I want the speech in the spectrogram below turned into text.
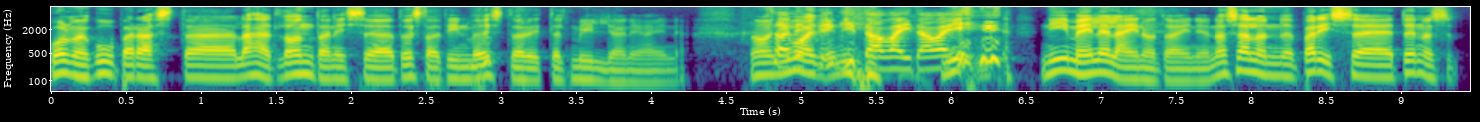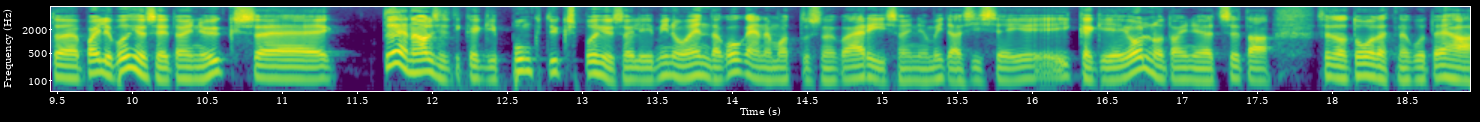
kolme kuu pärast äh, lähed Londonisse ja tõstad investoritelt miljoni, on ju. no sa niimoodi. nii, davai, davai. nii, nii meil ei läinud, on ju, no seal on päris äh, tõenäoliselt äh, palju põhjuseid, on ju, üks äh, tõenäoliselt ikkagi punkt üks põhjus oli minu enda kogenematus nagu äris on ju, mida siis ei, ikkagi ei olnud, on ju, et seda, seda toodet nagu teha.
